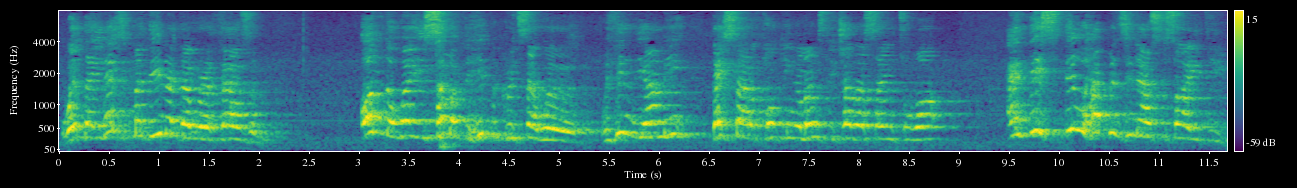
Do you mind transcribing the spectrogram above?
when they left Medina, there were a thousand. On the way, some of the hypocrites that were within the army, they started talking amongst each other, saying to what? And this still happens in our society.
